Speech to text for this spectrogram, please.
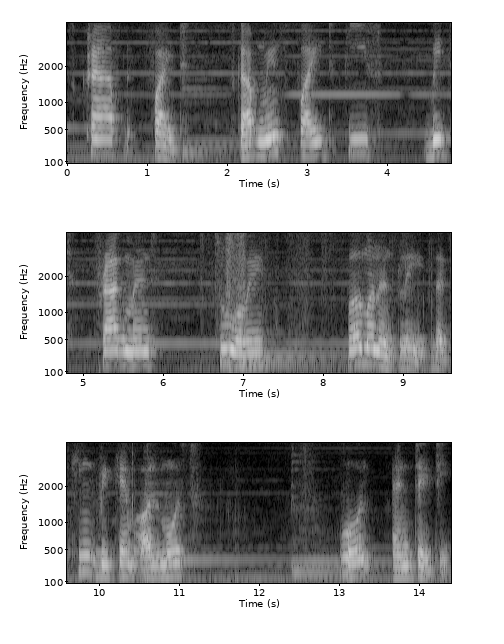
scrapped fight. Scrapped means fight piece bit fragment threw away permanently. The king became almost one entity.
